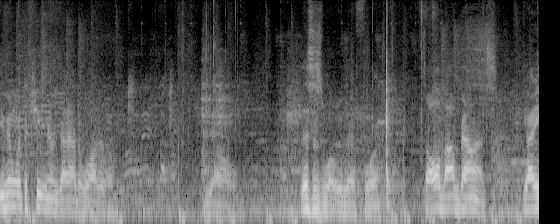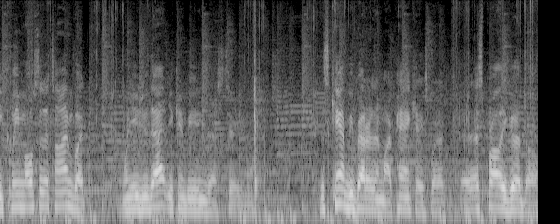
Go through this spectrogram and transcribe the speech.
Even with the cheat meals, gotta have the water though. Yo, this is what we live for. It's all about balance. You gotta eat clean most of the time, but when you do that, you can be eating this too, you know? This can't be better than my pancakes, but it, it's probably good though.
